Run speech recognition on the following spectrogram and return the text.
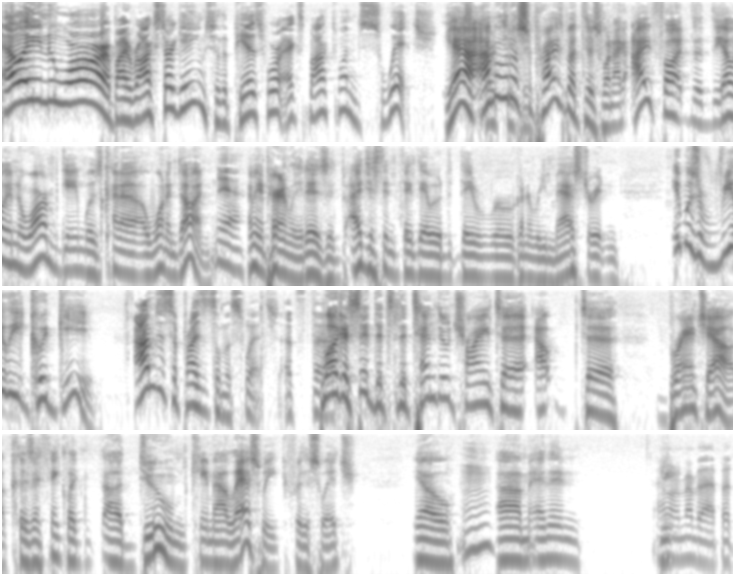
LA Noire by Rockstar Games for the PS4, Xbox One, and Switch. Yeah, I'm a little surprised about this one. I, I thought that the LA Noire game was kind of a one and done. Yeah. I mean, apparently it is. It, I just didn't think they would. They were going to remaster it, and it was a really good game. I'm just surprised it's on the Switch. That's the Well, like I said, that's Nintendo trying to out to branch out because I think like uh, Doom came out last week for the Switch, you know, Mm-hmm. um, and then I don't remember that, but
